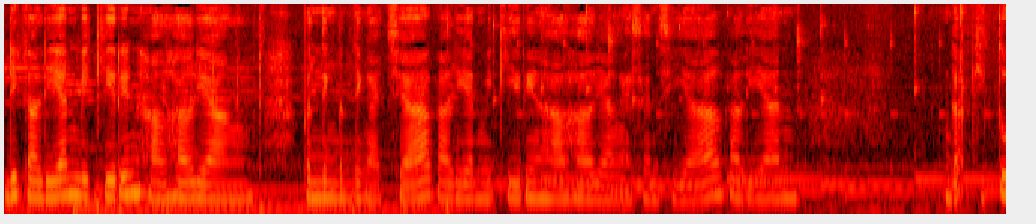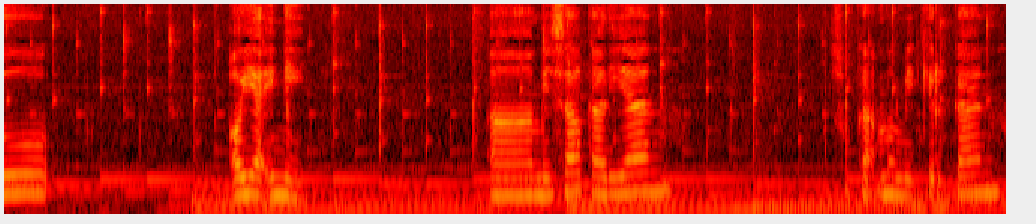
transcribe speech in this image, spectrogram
Jadi kalian mikirin hal-hal yang penting-penting aja kalian mikirin hal-hal yang esensial kalian nggak gitu. Oh ya ini uh, misal kalian suka memikirkan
